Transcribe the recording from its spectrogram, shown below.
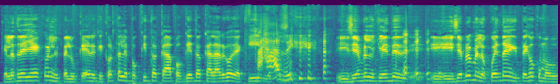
que el otro día llegué con el peluquero y que córtale poquito acá, poquito acá, largo de aquí. Ah, sí. Y siempre el cliente, y, y siempre me lo cuentan y tengo como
